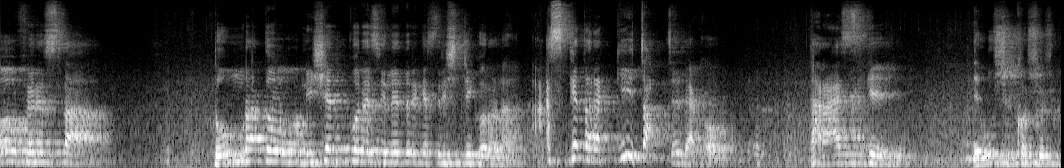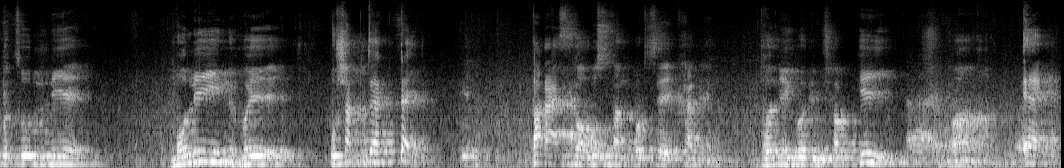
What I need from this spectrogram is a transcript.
ও ফেরেশতা, তোমরা তো নিষেধ করেছিলে এদেরকে সৃষ্টি করো না। আজকে তারা কি চাচ্ছে দেখো? তারা আজকে উস্ক শুষ্ক চুল নিয়ে মলিন হয়ে পোশাক তো একটাই। তারা আজকে অবস্থান করছে এখানে। ধনী গরিব সব কি। এক।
